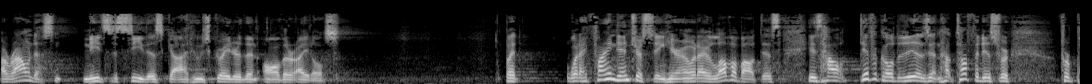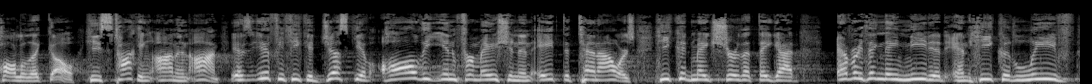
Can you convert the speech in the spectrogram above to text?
around us needs to see this God who's greater than all their idols. What I find interesting here and what I love about this is how difficult it is and how tough it is for, for Paul to let go. He's talking on and on as if if he could just give all the information in eight to ten hours, he could make sure that they got everything they needed and he could leave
